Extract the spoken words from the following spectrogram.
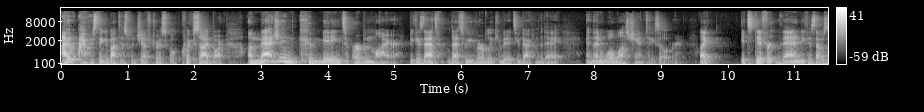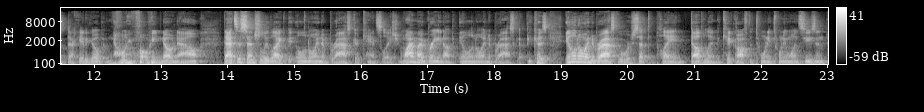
I, I was thinking about this with Jeff Driskel. Quick sidebar. Imagine committing to Urban Meyer because that's that's who he verbally committed to back in the day, and then Will Muschamp takes over. Like it's different then because that was a decade ago, but knowing what we know now, that's essentially like the Illinois Nebraska cancellation. Why am I bringing up Illinois Nebraska? Because Illinois Nebraska were set to play in Dublin to kick off the 2021 season,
